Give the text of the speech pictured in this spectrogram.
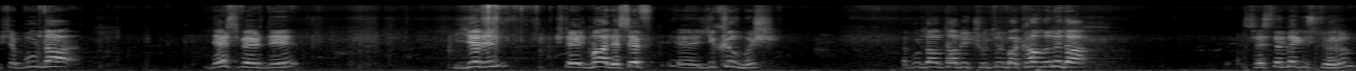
İşte burada ders verdiği yerin işte maalesef e, yıkılmış. Buradan tabii Kültür Bakanlığı'nı da seslenmek istiyorum.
